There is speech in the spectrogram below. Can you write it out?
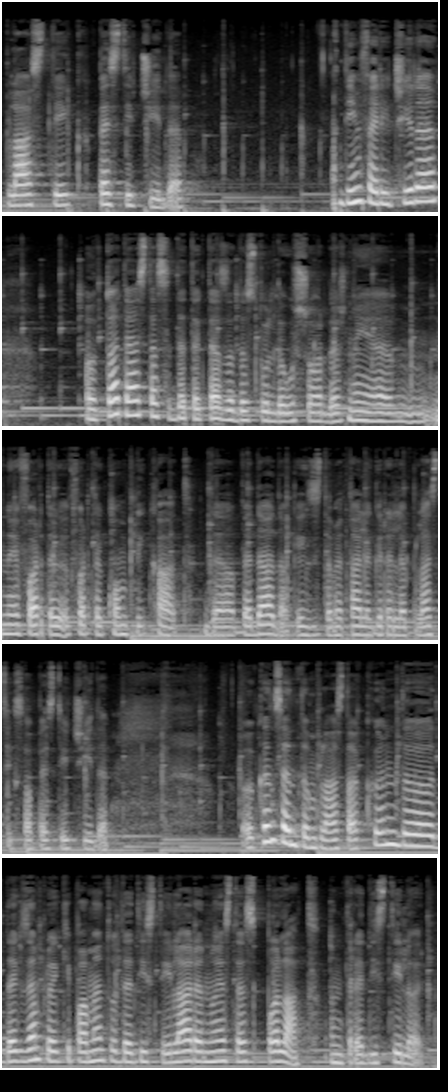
plastic, pesticide. Din fericire, toate astea se detectează destul de ușor, deci nu e, nu e foarte, foarte complicat de a vedea dacă există metale grele, plastic sau pesticide. Când se întâmplă asta? Când, de exemplu, echipamentul de distilare nu este spălat între distilări.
